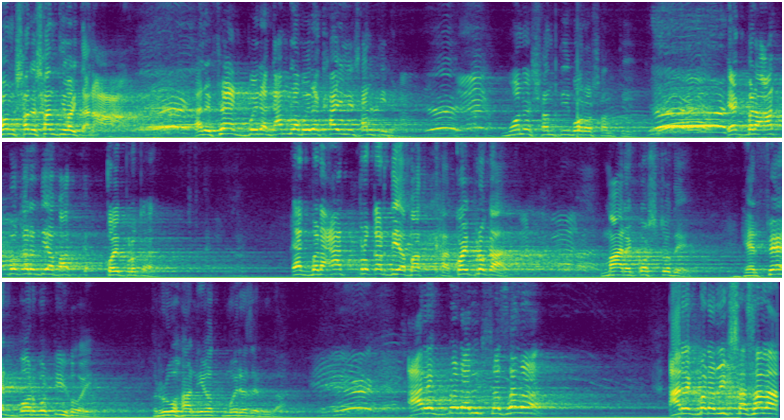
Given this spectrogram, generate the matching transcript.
সংসারে শান্তি পাইতা না। আরে ফ্যাট বইরা, গামলা বইরা খাইলে শান্তি না। মনে শান্তি, বড় শান্তি। একবার আট প্রকার দিয়া খা কয় প্রকার? একবার আট প্রকার দিয়া ভাত খা। কয় প্রকার? মারে কষ্ট দে। হের ফ্যাট বরবটি হই, রুহানিয়ত মরে যাবে গা। আরেকবার রিক্সা চালা আরেকবার রিক্সা চালা।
